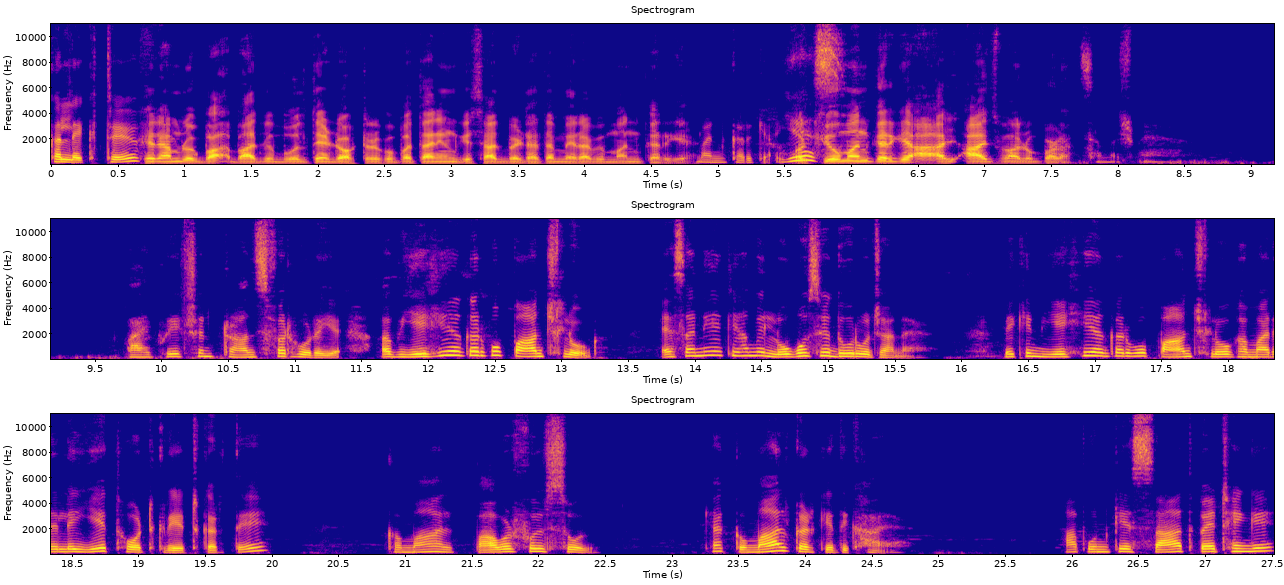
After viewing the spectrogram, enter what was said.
कलेक्टिव फिर हम लोग बा, बाद में बोलते हैं डॉक्टर को पता नहीं उनके साथ बैठा था मेरा भी मन कर गया। मन कर गया। और यस क्यों मन कर गया? आज आज मालूम पड़ा। समझ में वाइब्रेशन ट्रांसफ़र हो रही है। अब यही अगर वो पाँच लोग ऐसा नहीं है कि हमें लोगों से दूर हो जाना है। लेकिन यही अगर वो पाँच लोग हमारे लिए ये थॉट क्रिएट करते, कमाल पावरफुल सोल क्या कमाल करके दिखाया। आप उनके साथ बैठेंगे,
